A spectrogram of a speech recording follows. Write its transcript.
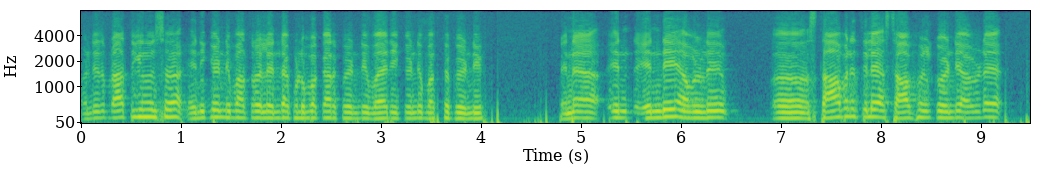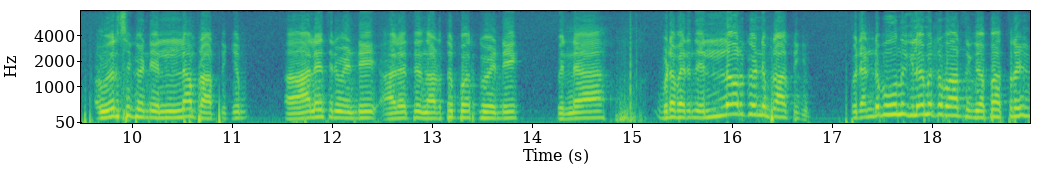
വണ്ടിയിൽ നിന്ന് പ്രാർത്ഥിക്കുന്ന വെച്ചാൽ എനിക്ക് വേണ്ടി മാത്രമല്ല എന്റെ കുടുംബക്കാർക്ക് വേണ്ടി ഭാര്യയ്ക്ക് വേണ്ടി മക്കൾക്ക് വേണ്ടി പിന്നെ എന്റെ എന്റെയും അവളുടെയും സ്ഥാപനത്തിലെ സ്റ്റാഫുകൾക്ക് വേണ്ടി അവരുടെ ഉയർച്ചയ്ക്ക് വേണ്ടി എല്ലാം പ്രാർത്ഥിക്കും. ആലയത്തിന് വേണ്ടി ആലയത്തിൽ നടത്തിപ്പവർക്ക് വേണ്ടി പിന്നെ ഇവിടെ വരുന്ന എല്ലാവർക്കും വേണ്ടി പ്രാർത്ഥിക്കും. ഒരു രണ്ട് മൂന്ന് കിലോമീറ്റർ പ്രാർത്ഥിക്കും. അപ്പൊ അത്രയും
